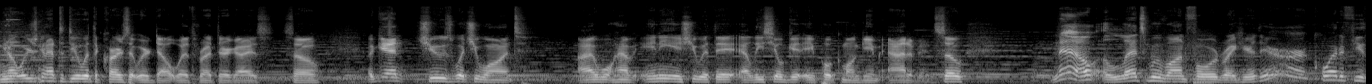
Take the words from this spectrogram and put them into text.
you know, we're just going to have to deal with the cards that we're dealt with right there, guys. So, again, choose what you want. I won't have any issue with it. At least you'll get a Pokemon game out of it. So, now, let's move on forward right here. There are quite a few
